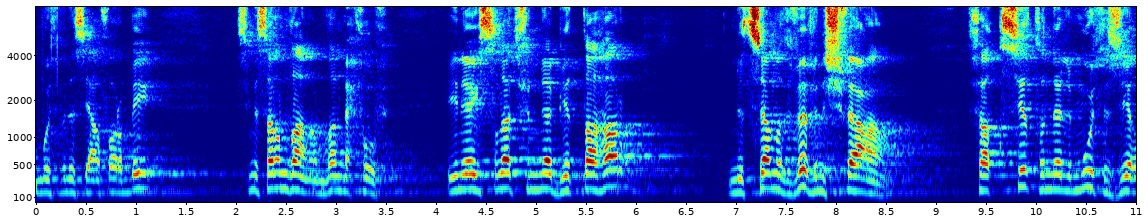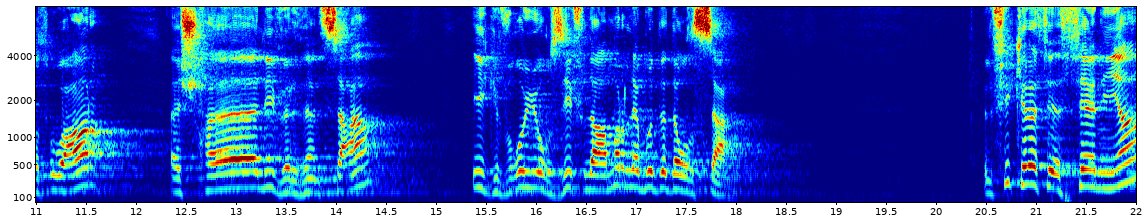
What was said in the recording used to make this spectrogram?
يموت في يعفو ربي. اسمي رمضان رمضان محفوف. إن الصلاة في النبي الطهر نتسامد ذفاف الشفاعة فقسطنا الموت زيغ ثوعار أشحال فردان الساعة. يقفغو يغزي العمر لابد دوض الساعة. الفكرة الثانية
